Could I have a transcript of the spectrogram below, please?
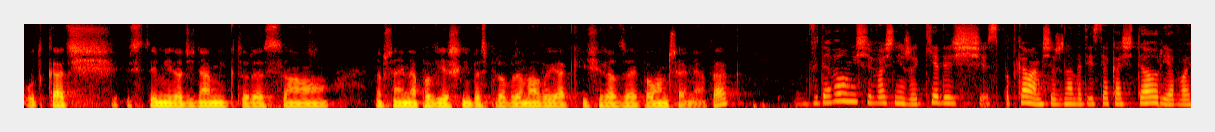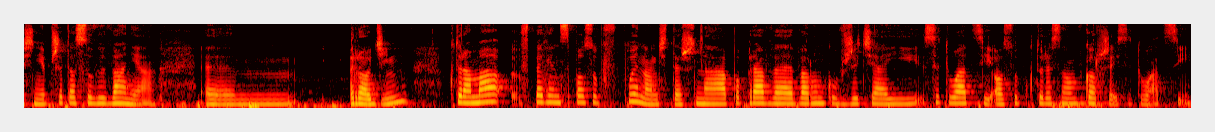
utkać z tymi rodzinami, które są no przynajmniej na powierzchni bezproblemowej, jakiś rodzaj połączenia, tak? Wydawało mi się właśnie, że kiedyś spotkałam się, że nawet jest jakaś teoria właśnie przetasowywania rodzin, która ma w pewien sposób wpłynąć też na poprawę warunków życia i sytuacji osób, które są w gorszej sytuacji.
